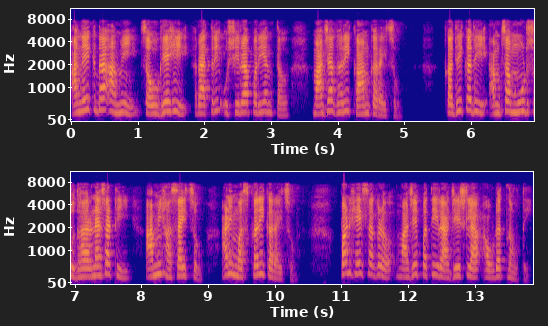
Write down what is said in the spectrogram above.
अनेकदा आम्ही चौघेही रात्री उशिरापर्यंत माझ्या घरी काम करायचो. कधी कधी आमचा मूड सुधारण्यासाठी आम्ही हसायचो आणि मस्करी करायचो. पण हे सगळं माझे पती राजेशला आवडत नव्हते.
